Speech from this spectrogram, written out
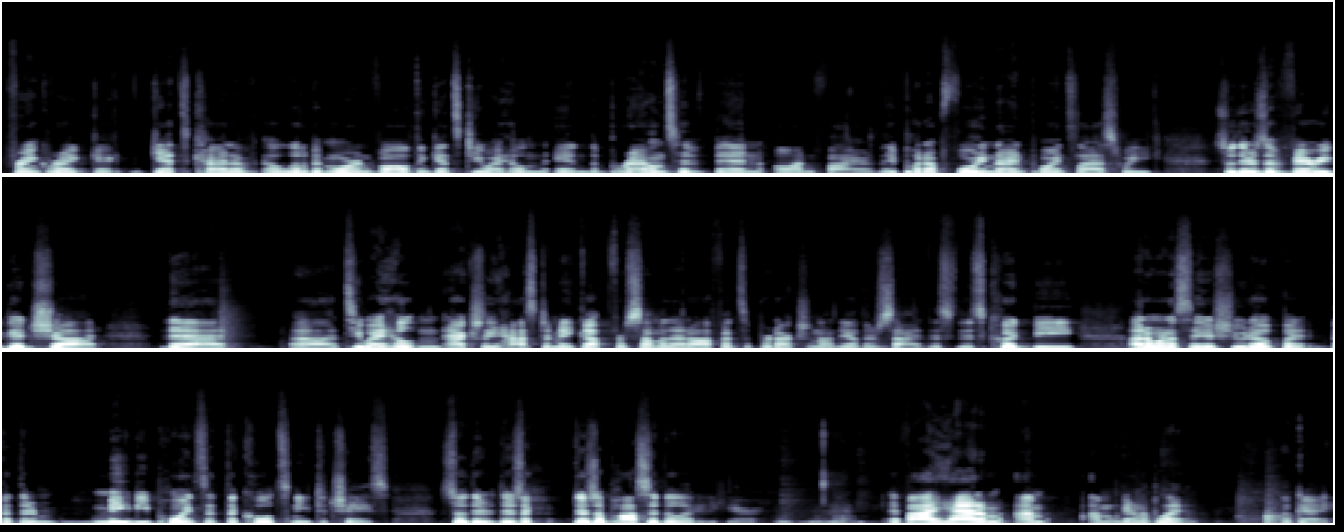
Frank Reich get, gets kind of a little bit more involved and gets T.Y. Hilton in. The Browns have been on fire. They put up 49 points last week, so there's a very good shot that uh, T.Y. Hilton actually has to make up for some of that offensive production on the other side. This this could be I don't want to say a shootout, but but there may be points that the Colts need to chase. So there, there's a there's a possibility here. If I had him, I'm I'm gonna play him. Okay,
